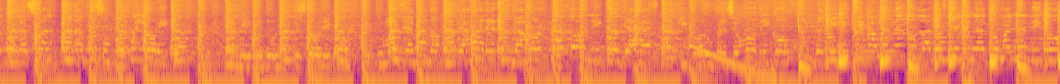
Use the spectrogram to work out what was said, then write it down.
algo casual, para mí es un poco ilógico. He vivido un acto histórico. Tú me has llevado a viajar, eres mi amor platónico. Viaja hasta aquí por un precio módico. Definitivamente tus labios tienen algo magnético.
